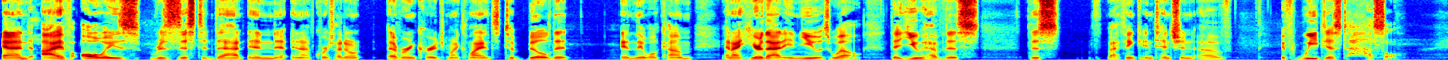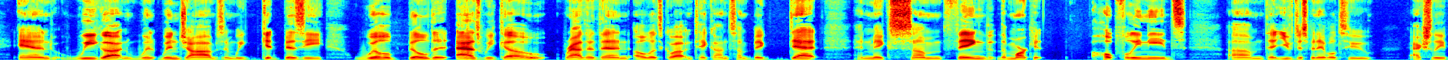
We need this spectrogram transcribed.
And I've always resisted that. And, and of course, I don't ever encourage my clients to build it and they will come. And I hear that in you as well, that you have this, this I think, intention of if we just hustle and we go out and win, win jobs and we get busy, we'll build it as we go rather than, oh, let's go out and take on some big debt and make something that the market hopefully needs um, that you've just been able to actually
